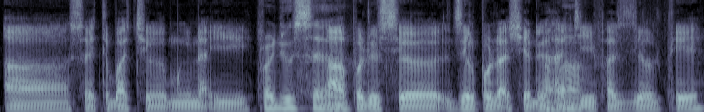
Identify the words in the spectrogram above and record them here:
uh, saya terbaca mengenai Producer uh, producer Zil Production uh Haji Fazil Teh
